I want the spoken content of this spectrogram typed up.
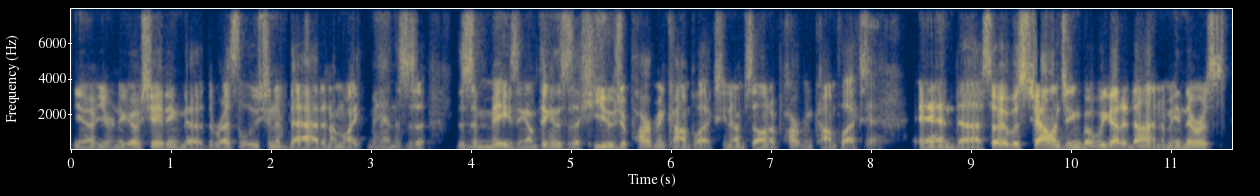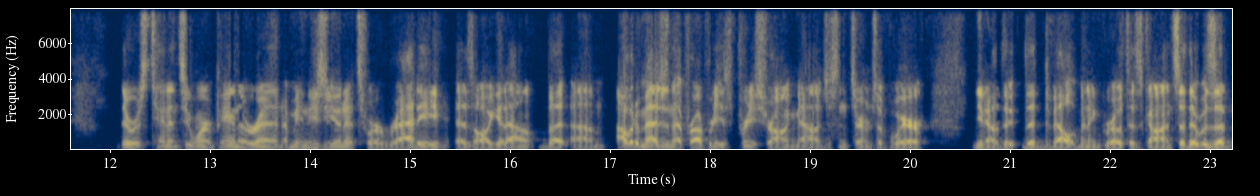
you know, you're negotiating the the resolution of that. And I'm like, man, this is a this is amazing. I'm thinking this is a huge apartment complex. You know, I'm selling an apartment complex, Yeah. and uh, so it was challenging, but we got it done. I mean, there was there was tenants who weren't paying their rent. I mean, these units were ratty as all get out. But um, I would imagine that property is pretty strong now, just in terms of where you know the the development and growth has gone. So there was a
